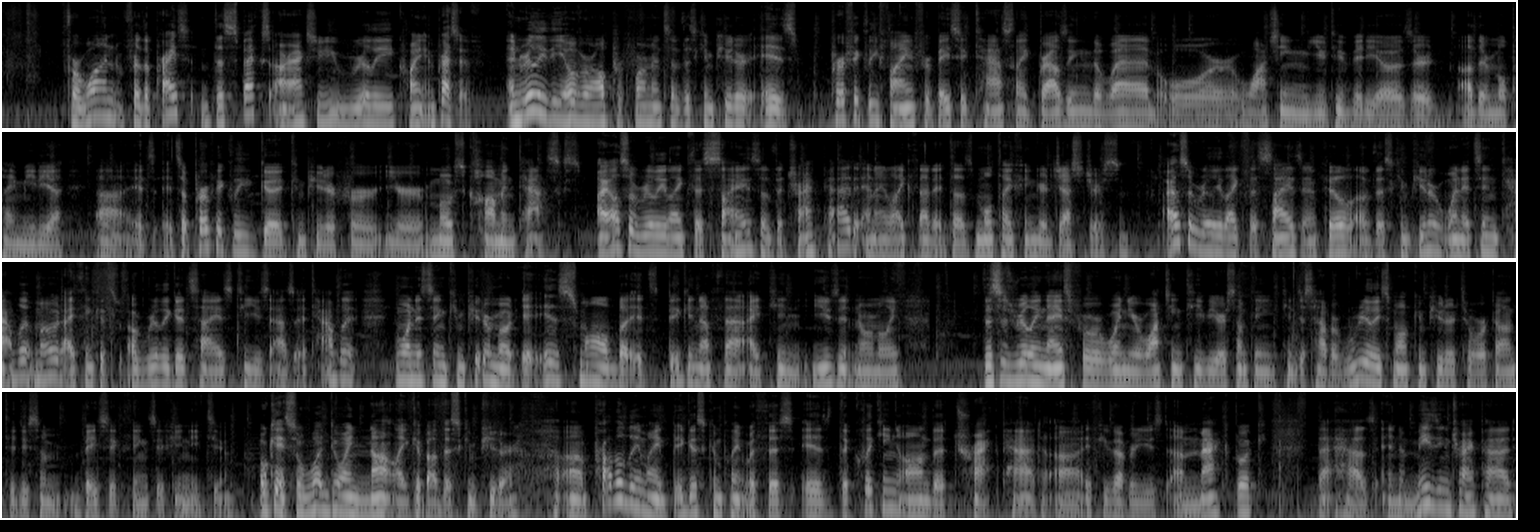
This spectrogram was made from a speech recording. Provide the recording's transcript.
For one, for the price, the specs are actually really quite impressive. And really the overall performance of this computer is perfectly fine for basic tasks like browsing the web or watching YouTube videos or other multimedia. Uh, it's, it's a perfectly good computer for your most common tasks. I also really like the size of the trackpad and I like that it does multi-finger gestures. I also really like the size and feel of this computer. When it's in tablet mode, I think it's a really good size to use as a tablet. And when it's in computer mode, it is small, but it's big enough that I can use it normally. This is really nice for when you're watching TV or something, you can just have a really small computer to work on to do some basic things if you need to. Okay, so what do I not like about this computer? Uh, probably my biggest complaint with this is the clicking on the trackpad. Uh, if you've ever used a MacBook that has an amazing trackpad,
